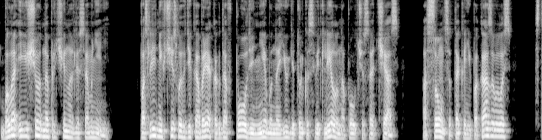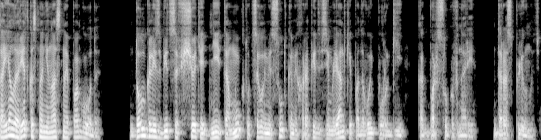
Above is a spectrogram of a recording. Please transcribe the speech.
Была и еще одна причина для сомнений. В последних числах декабря, когда в полдень небо на юге только светлело на полчаса-час, а солнце так и не показывалось, стояла редкостно ненастная погода. Долго ли сбиться в счете дней тому, кто целыми сутками храпит в землянке подовой пурги, как барсук в норе? Да расплюнуть.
